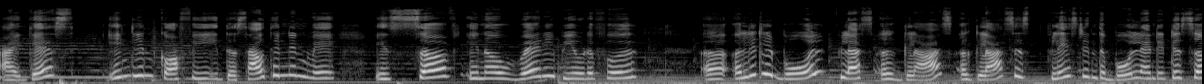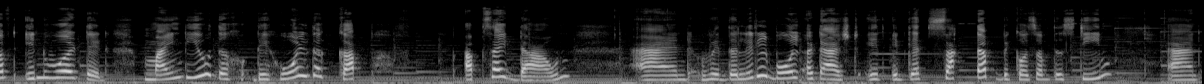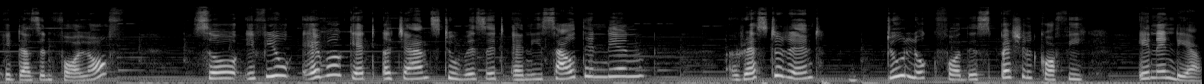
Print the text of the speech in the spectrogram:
I guess Indian coffee, the South Indian way, is served in a very beautiful uh, a little bowl plus a glass. A glass is placed in the bowl and it is served inverted. Mind you the, they hold the cup upside down and with the little bowl attached it, it gets sucked up because of the steam and it doesn't fall off. So if you ever get a chance to visit any south indian restaurant do look for this special coffee in India.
